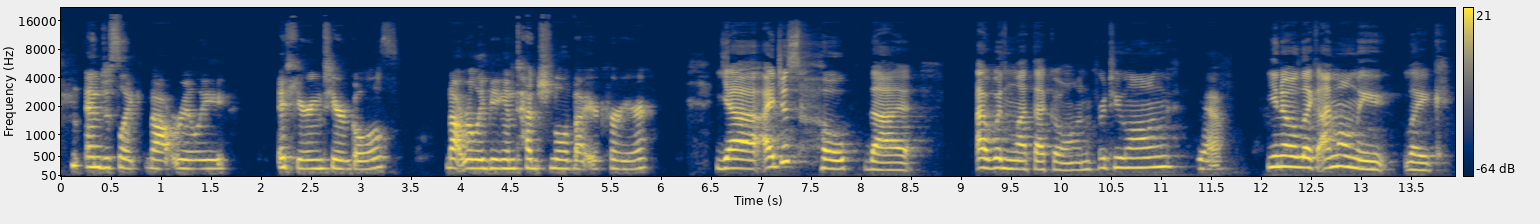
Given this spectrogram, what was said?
and just like not really adhering to your goals, not really being intentional about your career. Yeah, I just hope that I wouldn't let that go on for too long. Yeah. You know, like I'm only like,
